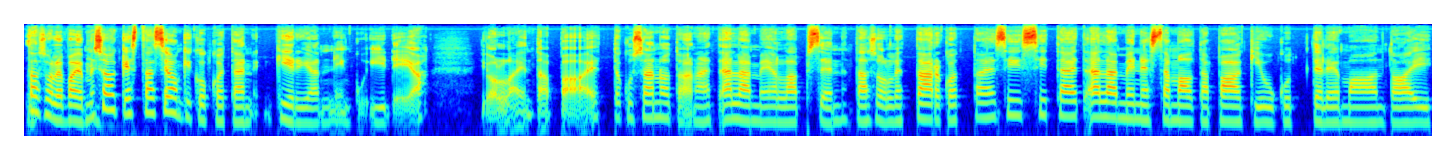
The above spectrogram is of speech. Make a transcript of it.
tasolle se oikeastaan se onkin koko tämän kirjan niin kuin idea jollain tapaa. Että kun sanotaan, että älä mene lapsen tasolle tarkoittaen siis sitä, että älä mene samalla tapaa kiukuttelemaan tai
